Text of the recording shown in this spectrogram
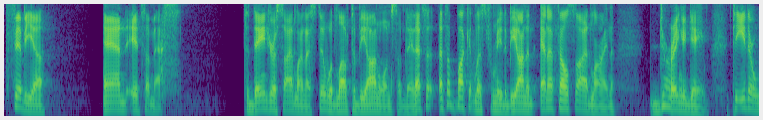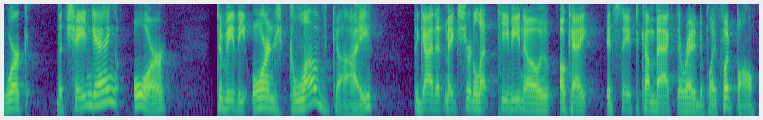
fibia, and it's a mess, to dangerous sideline. I still would love to be on one someday. That's a that's a bucket list for me to be on an NFL sideline during a game. To either work the chain gang or to be the orange glove guy, the guy that makes sure to let TV know, okay, it's safe to come back, they're ready to play football,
